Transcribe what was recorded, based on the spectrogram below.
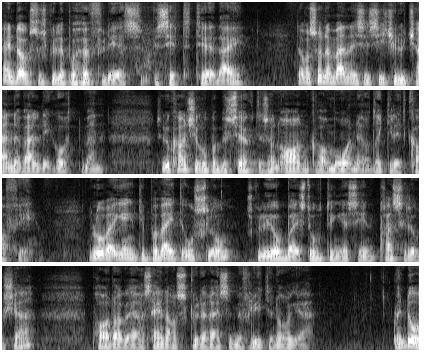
En dag så skulle jeg på høflighetsvisitt til dem. Det var sånne mennesker som ikke du kjenner veldig godt, men så du kanskje går på besøk til sånn annenhver måned og drikker litt kaffe. Og Nå var jeg egentlig på vei til Oslo, skulle jobbe i Stortinget sin presselosje. Et par dager senere skulle jeg reise med fly til Norge. Men da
